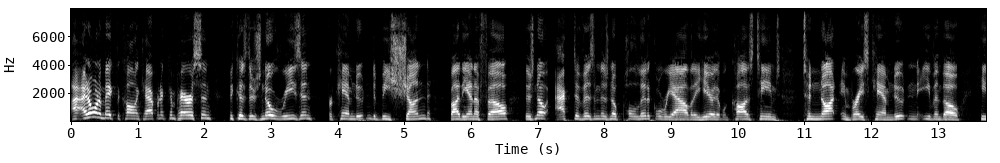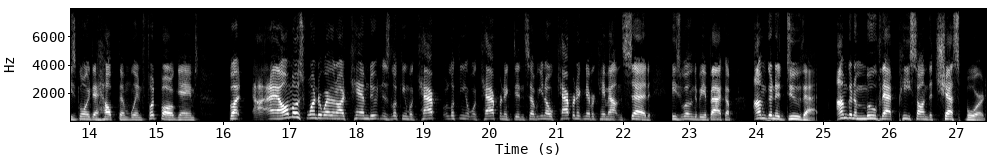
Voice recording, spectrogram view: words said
I don't want to make the Colin Kaepernick comparison because there's no reason for Cam Newton to be shunned by the NFL. There's no activism, there's no political reality here that would cause teams to not embrace Cam Newton, even though he's going to help them win football games. But I almost wonder whether or not Cam Newton is looking what Cap, looking at what Kaepernick did and said, you know, Kaepernick never came out and said he's willing to be a backup. I'm going to do that. I'm going to move that piece on the chessboard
